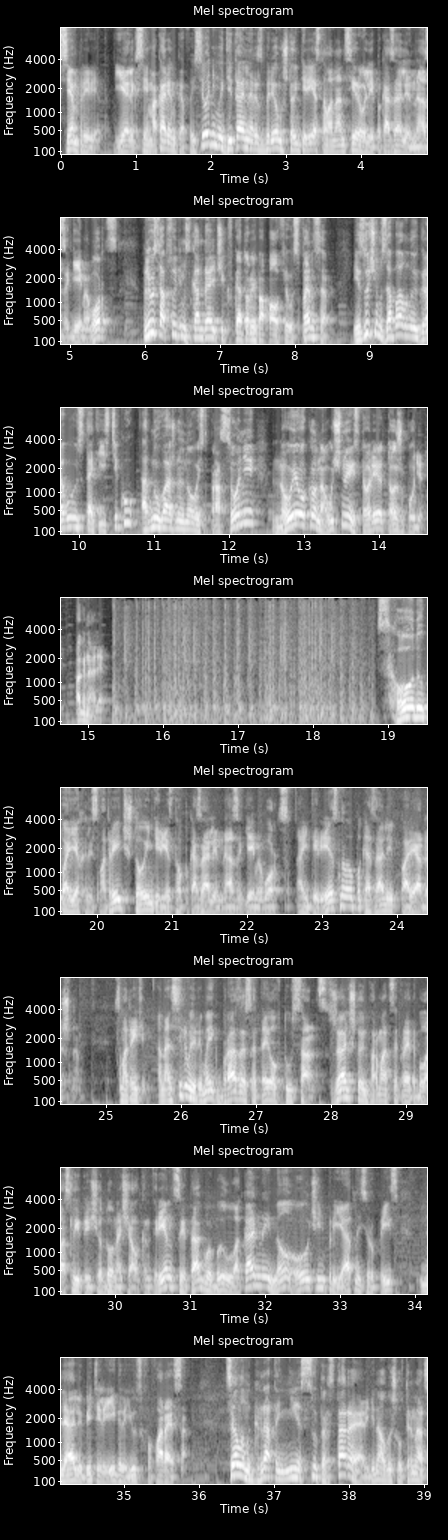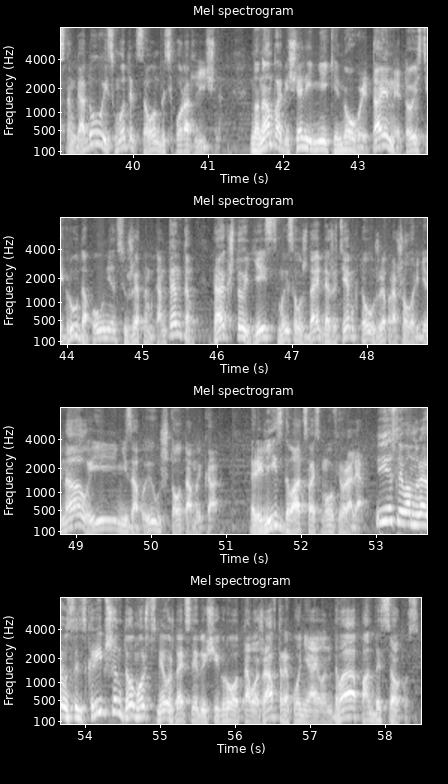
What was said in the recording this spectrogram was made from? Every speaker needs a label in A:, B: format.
A: Всем привет! Я Алексей Макаренков, и сегодня мы детально разберем, что интересного анонсировали и показали на The Game Awards, плюс обсудим скандальчик, в который попал Фил Спенсер, изучим забавную игровую статистику, одну важную новость про Sony, ну и околонаучная история тоже будет. Погнали! Сходу поехали смотреть, что интересного показали на The Game Awards. А интересного показали порядочно. Смотрите, анонсировали ремейк Brothers A Tale of Two Sons. Жаль, что информация про это была слита еще до начала конференции, так бы был локальный, но очень приятный сюрприз для любителей игр Юсуфа Фареса. В целом, игра-то не супер старая, оригинал вышел в 2013 году и смотрится он до сих пор отлично. Но нам пообещали некие новые тайны, то есть игру дополнят сюжетным контентом, так что есть смысл ждать даже тем, кто уже прошел оригинал и не забыл, что там и как. Релиз 28 февраля. Если вам нравился Inscription, то можете смело ждать следующую игру от того же автора Pony Island 2 Panda Circus.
